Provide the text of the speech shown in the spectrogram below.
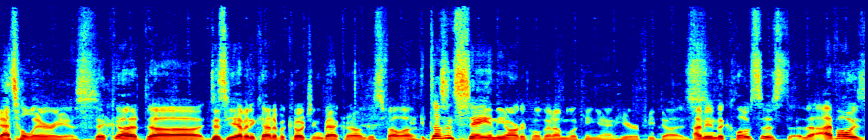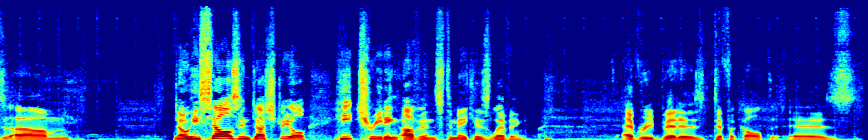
That's hilarious. They got. Uh, does he have any kind of a coaching background? This fella. It doesn't say in the article that I'm looking at here if he does. I mean, the closest I've always. Um, no, he sells industrial heat treating ovens to make his living. every bit as difficult as.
